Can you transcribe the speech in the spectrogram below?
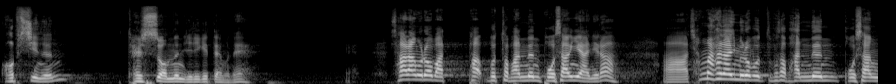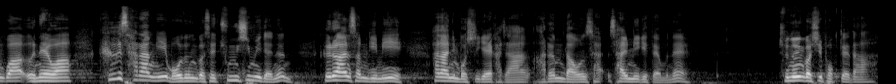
없이는 될 수 없는 일이기 때문에 사람으로부터 받는 보상이 아니라 아, 정말 하나님으로부터 받는 보상과 은혜와 그 사랑이 모든 것의 중심이 되는 그러한 섬김이 하나님 보시기에 가장 아름다운 사, 삶이기 때문에 주는 것이 복되다.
